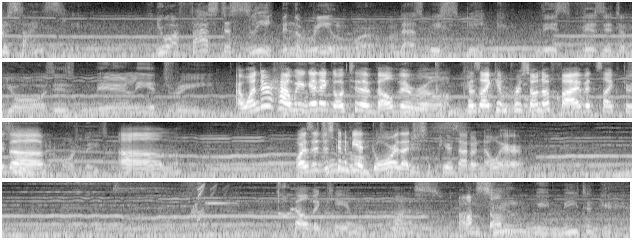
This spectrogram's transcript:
Precisely. You are fast asleep in the real world as we speak. This visit of yours is merely a dream. I wonder how we're gonna go to the Velvet Room. Because, like, in Persona 5, it's like through the. Or later. Um. Or is it just gonna be a door that just appears out of nowhere? Velvet key. Honest. Awesome. Until we meet again.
